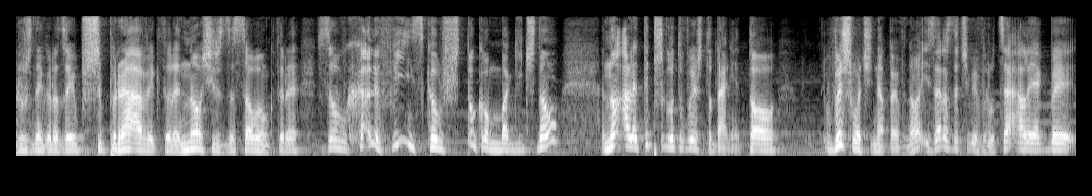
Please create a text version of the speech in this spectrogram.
różnego rodzaju przyprawy, które nosisz ze sobą, które są halefińską sztuką magiczną, no ale ty przygotowujesz to danie. To wyszło ci na pewno i zaraz do ciebie wrócę, ale jakby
